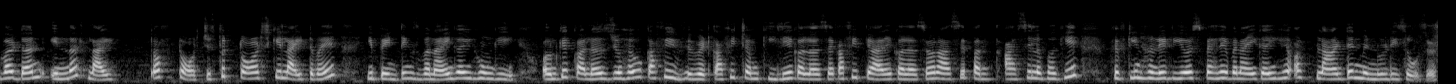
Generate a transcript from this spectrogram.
वह done in the light of torches तो टॉर्च के लाइट में ये पेंटिंग्स बनाई गई होंगी और उनके कलर्स जो है वो काफ़ी विविड काफ़ी चमकीले कलर्स है, काफ़ी प्यारे कलर्स हैं और आज से आज से लगभग ये फिफ्टीन हंड्रेड ईयर्स पहले बनाई गई हैं और plant and mineral resources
